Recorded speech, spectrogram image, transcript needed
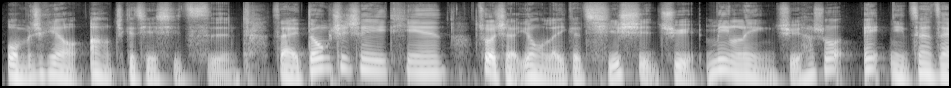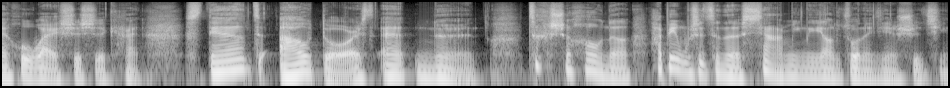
我们就可以用 on 这个介系词。在冬至这一天，作者用了一个祈使句、命令句。他说：“哎，你站在户外试试看，Stand outdoors at noon。”这个时候呢，他并不是真的下命令要做那件事情，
